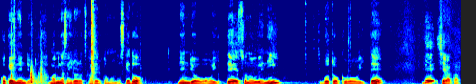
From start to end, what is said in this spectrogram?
固形燃料とか、まあ皆さんいろいろ使われると思うんですけど、燃料を置いて、その上にボトクを置いて、で、シェラカップ。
